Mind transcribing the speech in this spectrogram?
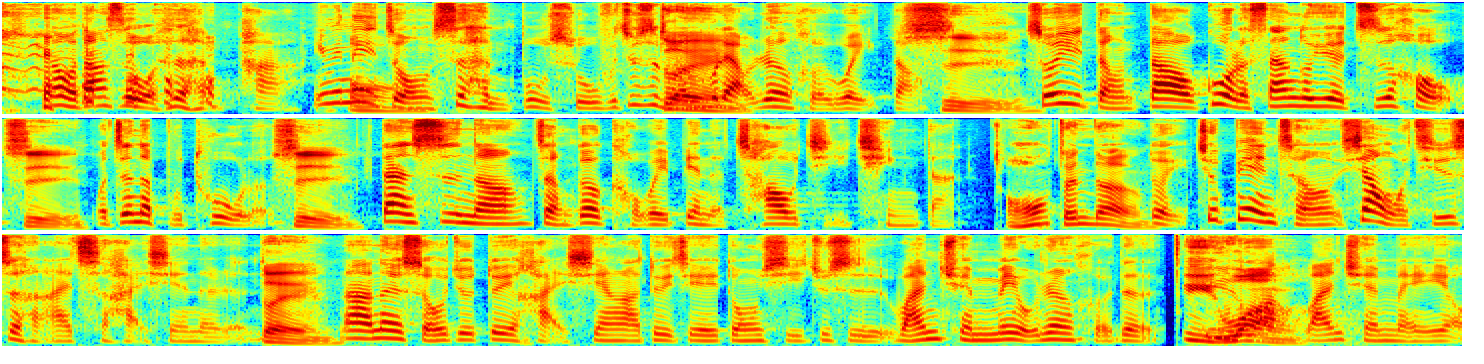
那我当时我是很怕，因为那种是很不舒服，就是闻不了任何味道。是。所以等到过了三个月之后，是我真的不吐了。是。但是呢，整个口味变得超级清淡。哦，真的，对，就变成像我其实是很爱吃海鲜的人，对，那那时候就对海鲜啊，对这些东西就是完全没有任何的欲望，完全没有，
